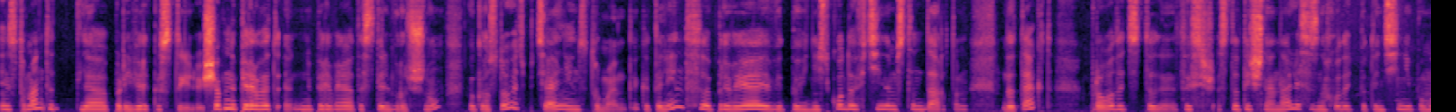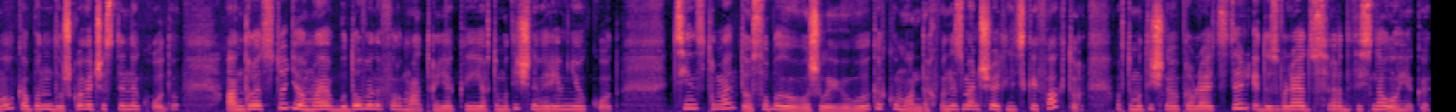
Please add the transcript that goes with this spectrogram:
Інструменти для перевірки стилю. Щоб не перевіряти, не перевіряти стиль вручну, використовують спеціальні інструменти. Catalint перевіряє відповідність коду офіційним стандартам. Detect проводить стати- статичний аналіз і знаходить потенційні помилки або надлишкові частини коду. Android Studio має вбудований форматор, який автоматично вирівнює код. Ці інструменти особливо важливі у великих командах. Вони зменшують людський фактор, автоматично виправляють стиль і дозволяють зосередитись на логіки,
